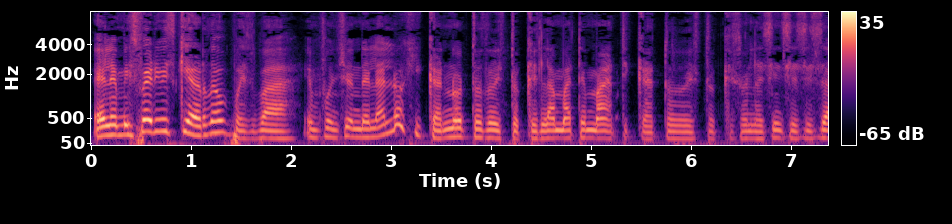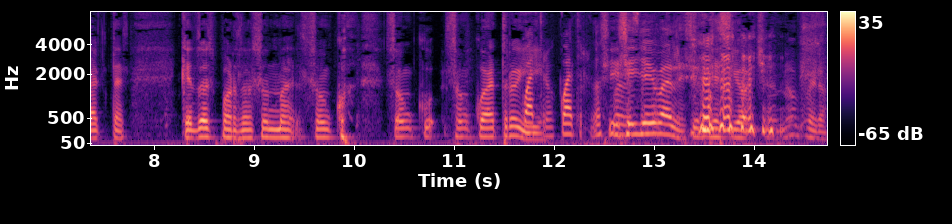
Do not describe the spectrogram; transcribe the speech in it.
El hemisferio izquierdo pues va en función de la lógica, no todo esto que es la matemática, todo esto que son las ciencias exactas, que dos por dos son más, son son son cuatro y cuatro, cuatro, dos sí sí ya iba a decir dieciocho, ¿no? Pero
